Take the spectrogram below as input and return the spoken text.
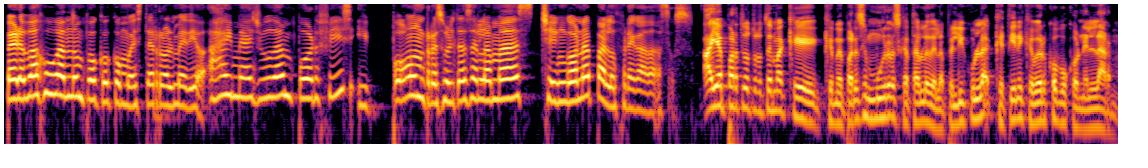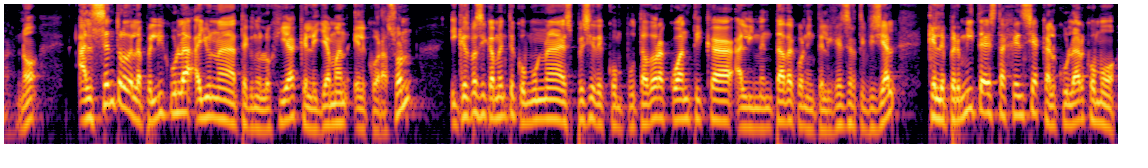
pero va jugando un poco como este rol medio, ay, me ayudan porfis, y ¡pum! Resulta ser la más chingona para los fregadazos. Hay aparte otro tema que, que me parece muy rescatable de la película, que tiene que ver como con el arma, ¿no? Al centro de la película hay una tecnología que le llaman el corazón, y que es básicamente como una especie de computadora cuántica alimentada con inteligencia artificial que le permite a esta agencia calcular como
